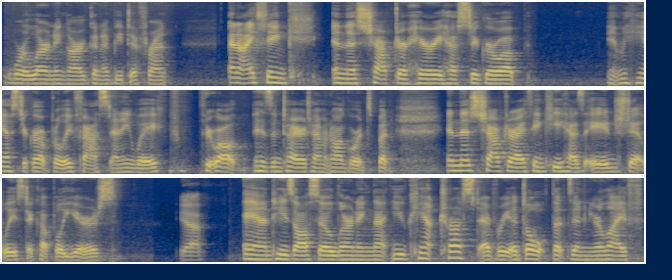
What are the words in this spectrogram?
we're learning are going to be different. And I think in this chapter, Harry has to grow up I mean, he has to grow up really fast anyway throughout his entire time at Hogwarts. But in this chapter, I think he has aged at least a couple years. Yeah. And he's also learning that you can't trust every adult that's in your life,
